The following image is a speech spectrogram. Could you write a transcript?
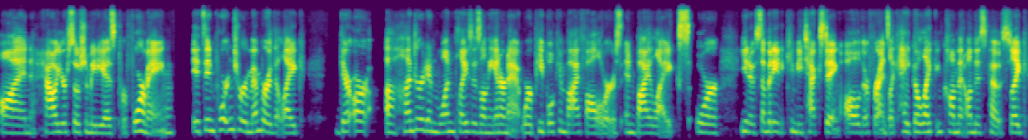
on how your social media is performing, it's important to remember that like there are 101 places on the internet where people can buy followers and buy likes or you know somebody can be texting all their friends like hey go like and comment on this post like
